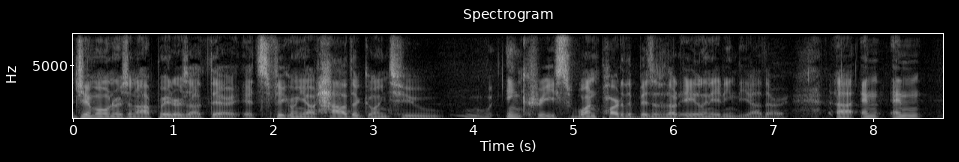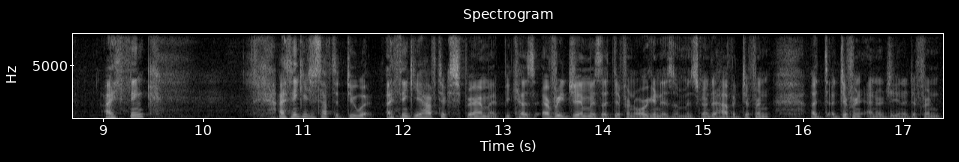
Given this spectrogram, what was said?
gym owners and operators out there. It's figuring out how they're going to increase one part of the business without alienating the other. Uh, and and I think I think you just have to do it. I think you have to experiment because every gym is a different organism. Is going to have a different a, a different energy and a different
